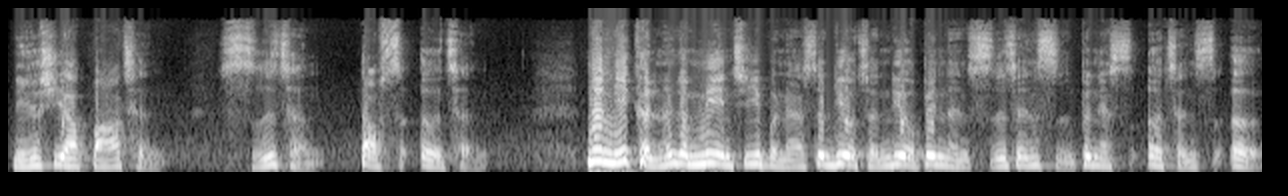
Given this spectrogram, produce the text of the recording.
你就需要八层、十层到十二层。那你可能那个面积本来是六乘六，变成十乘十，变成十二乘十二，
